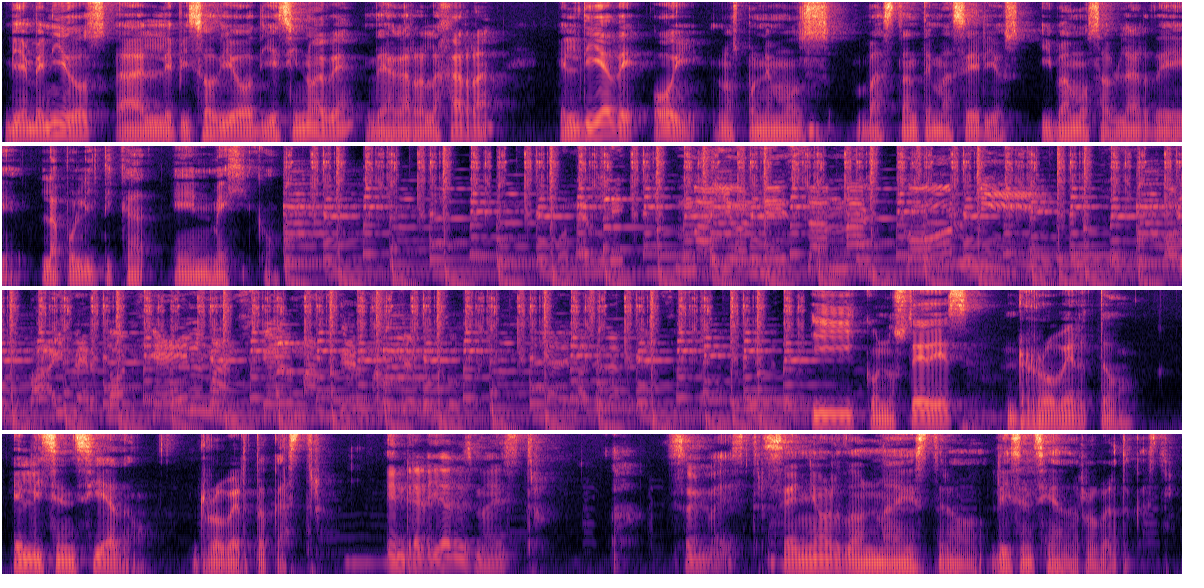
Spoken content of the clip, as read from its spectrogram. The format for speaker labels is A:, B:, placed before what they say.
A: Bienvenidos al episodio 19 de Agarra la Jarra. El día de hoy nos ponemos bastante más serios y vamos a hablar de la política en México.
B: Ponerle mayonesa McCormick. Por- Ay, perdón, Y
A: con ustedes, Roberto, el licenciado Roberto Castro.
C: En realidad es maestro. Soy maestro.
A: Señor don maestro, licenciado Roberto Castro.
